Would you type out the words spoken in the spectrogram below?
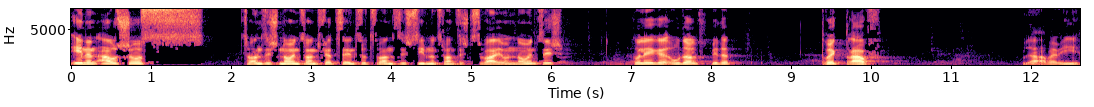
Innenausschuss 2029-14 zu 2027-92. Kollege Rudolph, bitte. Drückt drauf. Ja, aber wie?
